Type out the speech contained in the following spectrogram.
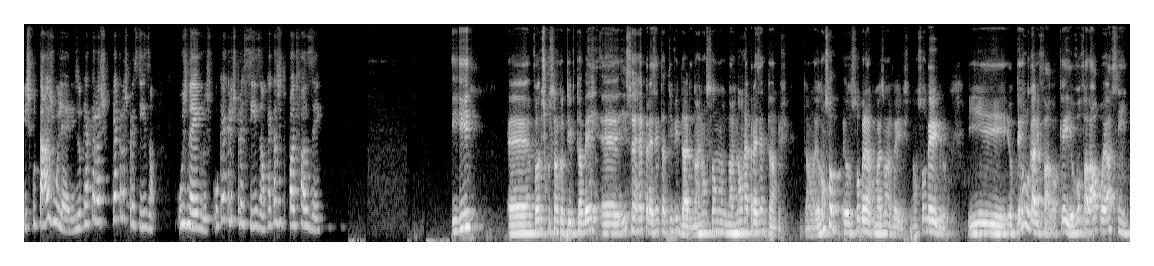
escutar as mulheres, o que é que elas, o que é que elas precisam, os negros, o que é que eles precisam, o que é que a gente pode fazer. E é, foi uma discussão que eu tive também. É, isso é representatividade. Nós não somos, nós não representamos. Então, eu não sou, eu sou branco mais uma vez, não sou negro e eu tenho um lugar de fala. Ok, eu vou falar, apoiar sim.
